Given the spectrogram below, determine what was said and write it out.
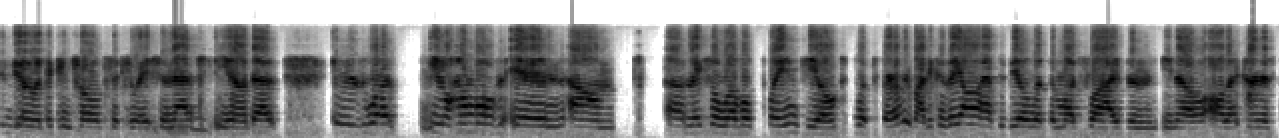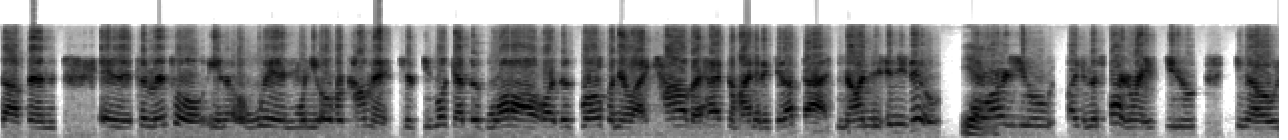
in dealing with the controlled situation. That's you know that is what you know humbles and um, uh, makes a level playing field with for everybody because they all have to deal with the mudslides and you know all that kind of stuff and and it's a mental you know win when you overcome it because you look at this wall or this rope and you're like how the heck am I going to get up that you know and, and you do Yeah, or you like in the Spartan race you you know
